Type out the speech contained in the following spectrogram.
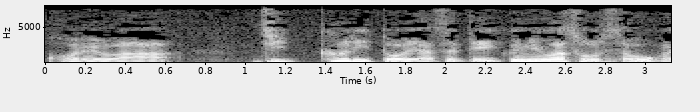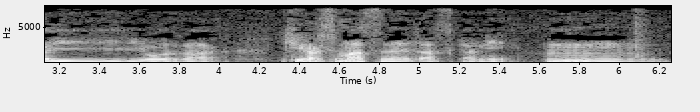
これは、じっくりと痩せていくにはそうした方がいいような気がしますね、確かに。うん。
